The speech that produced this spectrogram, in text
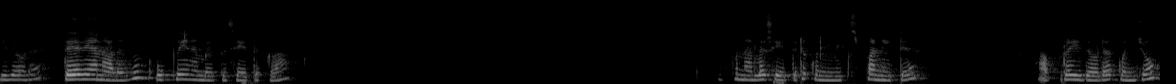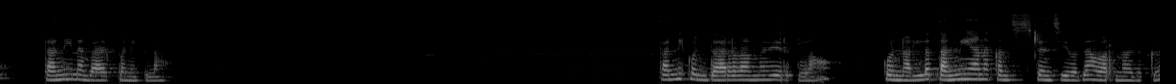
இதோட தேவையான அளவு உப்பையும் நம்ம இப்போ சேர்த்துக்கலாம். உப்பு நல்லா சேர்த்துட்டு கொஞ்சம் மிக்ஸ் பண்ணிவிட்டு அப்புறம் இதோட கொஞ்சம் தண்ணி நம்ம ஆட் பண்ணிக்கலாம். தண்ணி கொஞ்சம் தாராளமாகவே இருக்கலாம். கொஞ்சம் நல்ல தண்ணியான கன்சிஸ்டன்சியை தான் வரணும் அதுக்கு.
